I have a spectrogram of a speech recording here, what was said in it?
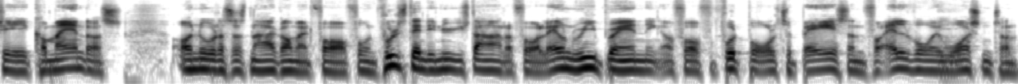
til Commanders, og nu er der så snak om, at for at få en fuldstændig ny start, og for at lave en rebranding, og for at få football tilbage sådan for alvor i Washington,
